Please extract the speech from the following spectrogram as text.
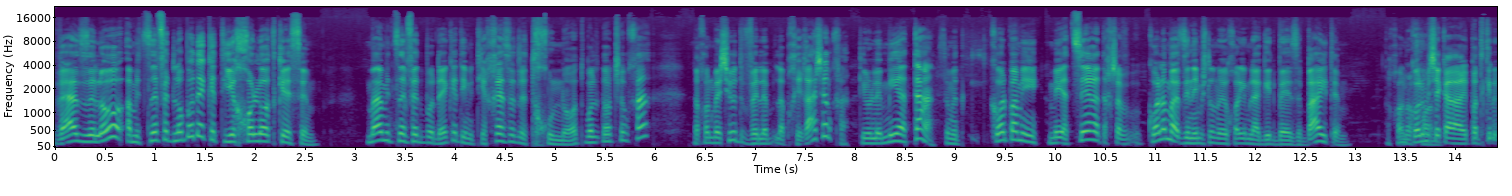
ואז זה לא המצנפת לא בודקת יכולות קסם. מה המצנפת בודקת? היא מתייחסת לתכונות בולטות שלך, נכון באישיות, ולבחירה שלך, כאילו למי אתה. זאת אומרת, כל פעם היא מייצרת, עכשיו, כל המאזינים שלנו יכולים להגיד באיזה בית הם. נכון? נכון. כל מי שקרא ריפוט, כאילו,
